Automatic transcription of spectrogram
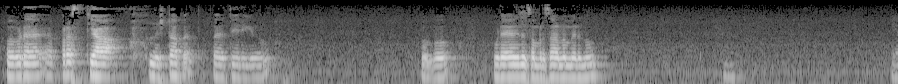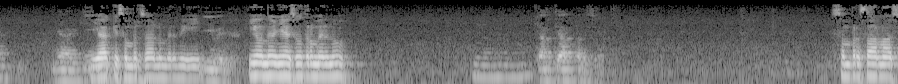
അപ്പൊ ഇവിടെ പ്രസ്ഥ്യ നിഷ്ഠ പരത്തിയിരിക്കുന്നു. അപ്പോ ഇവിടെ അതിന് സമ്പ്രസാരണം വരുന്നു. യാക്കി ഇയാക്കി സമ്പ്രസാരണം വരുന്നു. ഈ ഈ വന്നു കഴിഞ്ഞാൽ സൂത്രം വരുന്നു. ശക്തിയാത്മരസ്യ സമ്പ്രസാരണാശ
